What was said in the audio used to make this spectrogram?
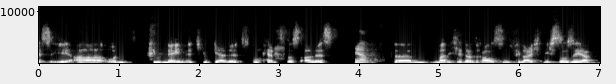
SEA und you name it, you get it. Du kennst das alles. Ja. Ähm, manche da draußen vielleicht nicht so sehr.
